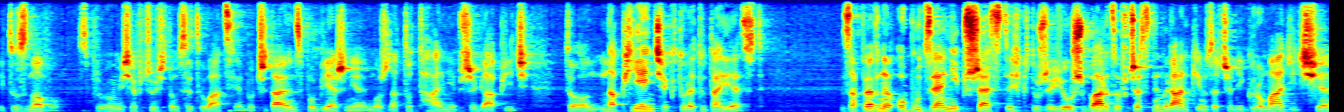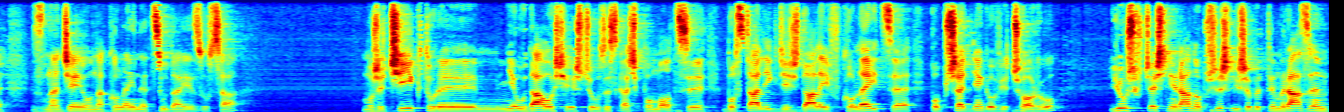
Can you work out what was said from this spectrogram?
I tu znowu spróbujmy się wczuć w tą sytuację, bo czytając pobieżnie można totalnie przegapić to napięcie, które tutaj jest. Zapewne obudzeni przez tych, którzy już bardzo wczesnym rankiem zaczęli gromadzić się z nadzieją na kolejne cuda Jezusa. Może ci, którym nie udało się jeszcze uzyskać pomocy, bo stali gdzieś dalej w kolejce poprzedniego wieczoru, już wcześniej rano przyszli, żeby tym razem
